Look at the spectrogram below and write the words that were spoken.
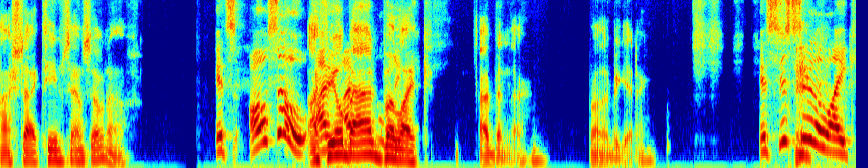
Hashtag Team Samsonov. It's also I feel bad, feel but like I've been there from the beginning. It's just sort of like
